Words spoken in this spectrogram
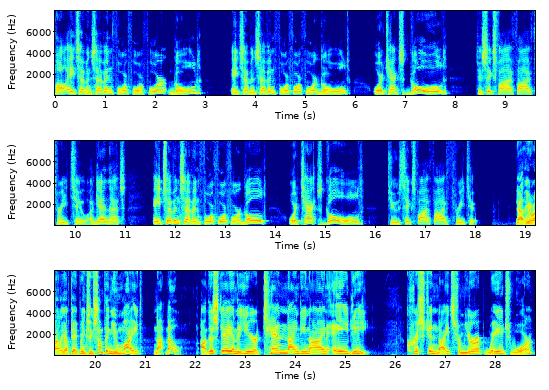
Call 877 444 GOLD, 877 444 GOLD, or text GOLD to 65532. Again, that's 877 444 GOLD, or text GOLD to 65532. Now, the O'Reilly update brings you something you might not know. On this day in the year 1099 AD, Christian knights from Europe waged war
